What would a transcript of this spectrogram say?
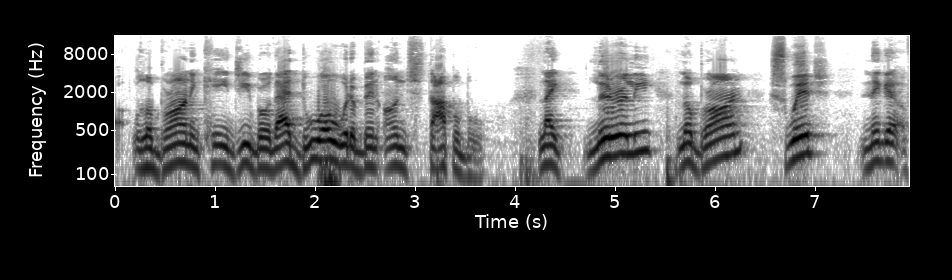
LeBron and KG, bro. That duo would have been unstoppable. Like literally, LeBron switch, nigga.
